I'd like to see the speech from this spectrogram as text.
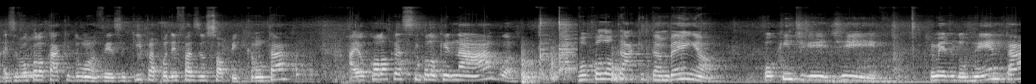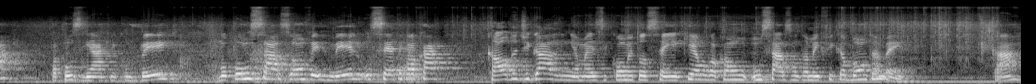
Mas eu vou colocar aqui de uma vez aqui pra poder fazer o salpicão, tá? Aí eu coloco assim, coloquei na água. Vou colocar aqui também, ó, um pouquinho de, de pimenta do reino, tá? Pra cozinhar aqui com o peito. Vou pôr um sazão vermelho. O certo é colocar caldo de galinha, mas como eu tô sem aqui, eu vou colocar um, um sazão também, fica bom também, tá?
